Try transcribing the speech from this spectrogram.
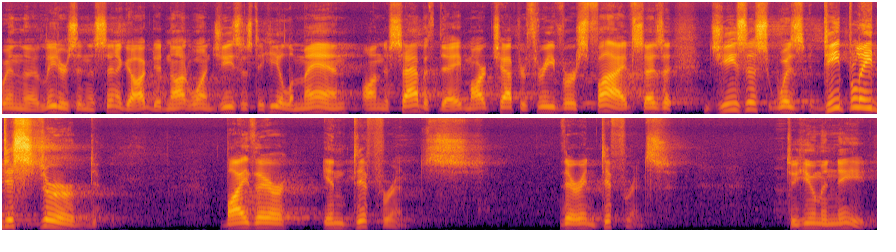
When the leaders in the synagogue did not want Jesus to heal a man on the Sabbath day, Mark chapter 3, verse 5 says that Jesus was deeply disturbed by their indifference. Their indifference to human need.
